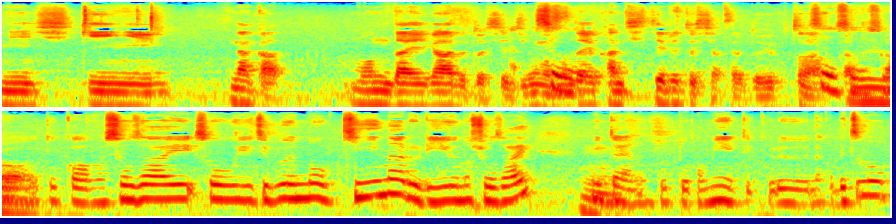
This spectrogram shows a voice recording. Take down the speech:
認識になんか問題があるとして自分が問題を感じてるとしたらそれはどういうことなのか。とかそうそう。とか、まあ、所在そういう自分の気になる理由の所在うんみたいなことが見えてくる、なんか別の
